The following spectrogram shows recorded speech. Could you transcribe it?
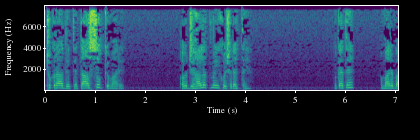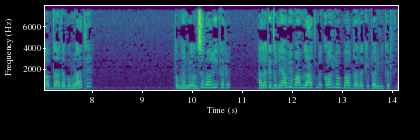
ٹھکرا دیتے ہیں، تعصب کے مارے، اور جہالت میں ہی خوش رہتے ہیں۔ وہ کہتے ہیں، ہمارے باپ دادا گمراہ تھے، تم ہمیں ان سے باغی کر رہے حالانکہ دنیاوی معاملات میں کون لوگ باپ دادا کی پیروی کرتے؟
